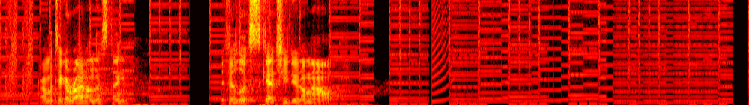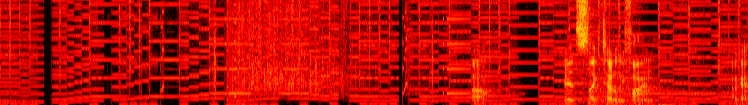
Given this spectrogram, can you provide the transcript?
Right, I'm gonna take a ride on this thing. If it looks sketchy, dude, I'm out. Oh. It's like totally fine. Okay.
